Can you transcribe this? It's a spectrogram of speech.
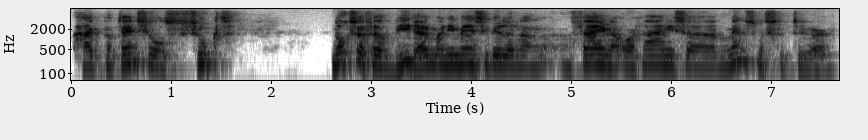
high potentials zoekt, nog zoveel bieden, maar die mensen willen een, een fijne organische managementstructuur.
